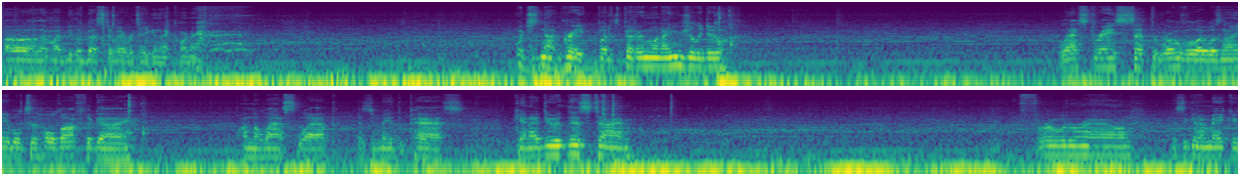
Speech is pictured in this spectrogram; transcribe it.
Oh, that might be the best I've ever taken that corner. Which is not great, but it's better than what I usually do. Last race at the Roval, I was not able to hold off the guy on the last lap as he made the pass. Can I do it this time? Throw it around. Is he going to make a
